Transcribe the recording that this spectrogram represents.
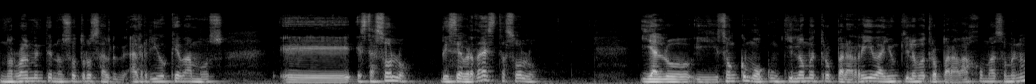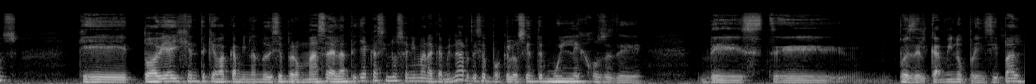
normalmente nosotros al, río que vamos eh, está solo. Dice, ¿verdad? Está solo. Y, a lo, y son como un kilómetro para arriba y un kilómetro para abajo más o menos que todavía hay gente que va caminando, dice, pero más adelante ya casi no se animan a caminar, dice, porque lo sienten muy lejos de, este, pues del camino principal.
